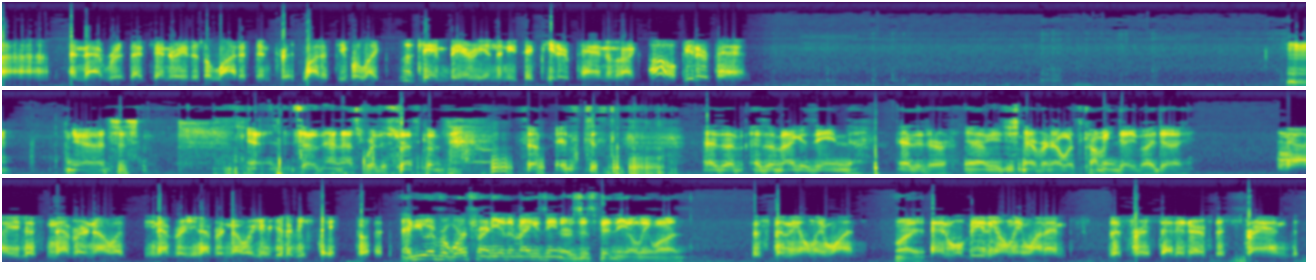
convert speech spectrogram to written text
uh, and that re- that generated a lot of interest. A lot of people are like, "Who's J.M. Barrie?" And then you say Peter Pan, and they're like, "Oh, Peter Pan." Hmm. Yeah, that's just. Yeah, so and that's where the stress comes. in. so it's just as a as a magazine editor, you know, you just never know what's coming day by day. No, you just never know what you never you never know what you're going to be faced with. Have you ever worked for any other magazine, or has this been the only one? This has been the only one, Right. and will be the only one. I'm the first editor of the Strand.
